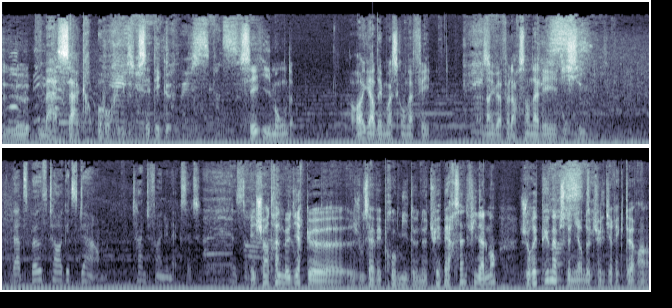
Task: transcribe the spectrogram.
Le massacre horrible, c'est dégueu. C'est immonde. Regardez-moi ce qu'on a fait. Maintenant, il va falloir s'en aller d'ici. Et je suis en train de me dire que je vous avais promis de ne tuer personne finalement. J'aurais pu m'abstenir de tuer le directeur, hein,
